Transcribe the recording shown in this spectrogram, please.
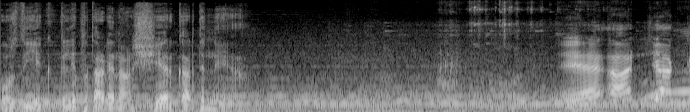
ਉਸ ਦੀ ਇੱਕ ਕਲਿੱਪ ਤੁਹਾਡੇ ਨਾਲ ਸ਼ੇਅਰ ਕਰ ਦਿੰਨੇ ਆ। ਇਹ ਆ ਚੱਕ।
